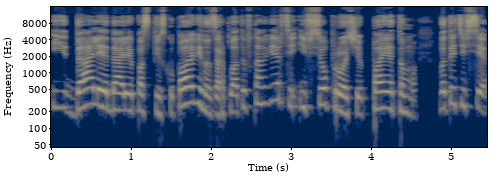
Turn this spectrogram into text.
И далее, далее по списку. Половина зарплаты в конверте и все прочее. Поэтому вот эти все,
